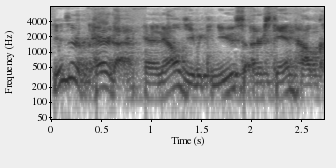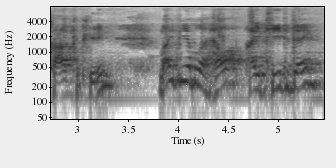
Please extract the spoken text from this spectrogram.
Is there a paradigm, an analogy we can use to understand how cloud computing might be able to help IT today?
